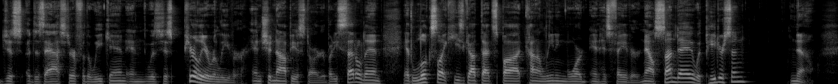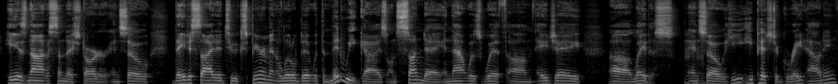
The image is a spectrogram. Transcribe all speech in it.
just a disaster for the weekend and was just purely a reliever and should not be a starter. But he settled in. It looks like he's got that spot kind of leaning more in his favor. Now, Sunday with Peterson, no, he is not a Sunday starter. And so they decided to experiment a little bit with the midweek guys on Sunday, and that was with um, AJ uh, Labas. And so he, he pitched a great outing,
